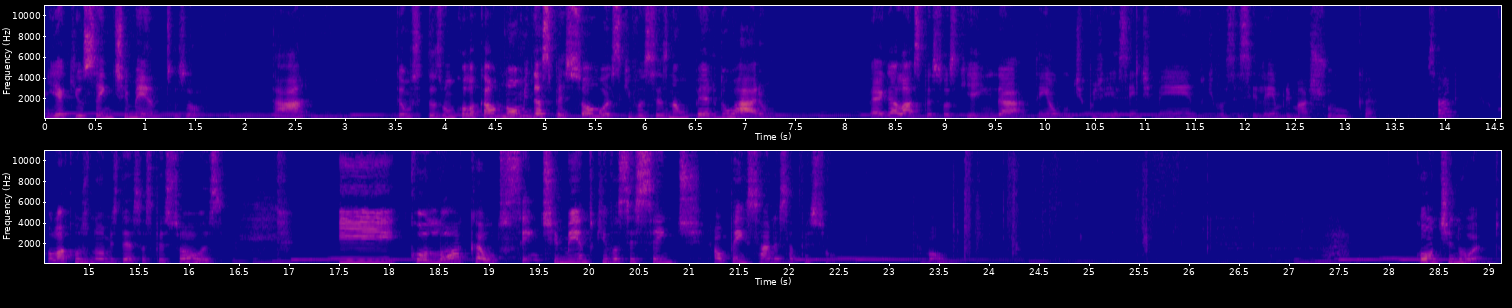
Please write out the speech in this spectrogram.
e aqui os sentimentos, ó, tá? Então vocês vão colocar o nome das pessoas que vocês não perdoaram. Pega lá as pessoas que ainda têm algum tipo de ressentimento, que você se lembra e machuca, sabe? Coloca os nomes dessas pessoas e coloca o sentimento que você sente ao pensar nessa pessoa, tá bom? Continuando,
